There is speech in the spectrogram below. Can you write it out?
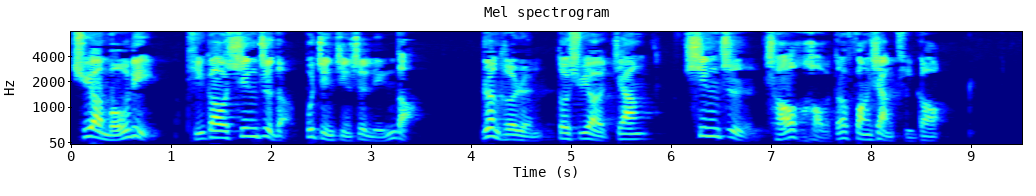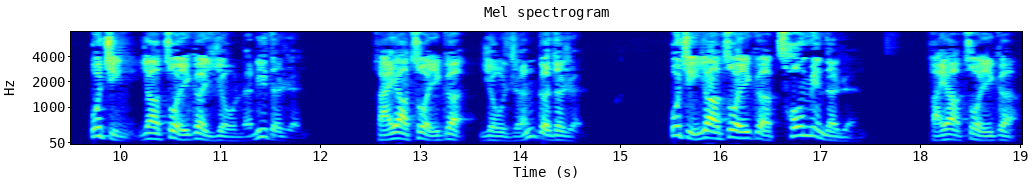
需要谋利、提高心智的不仅仅是领导，任何人都需要将心智朝好的方向提高。不仅要做一个有能力的人，还要做一个有人格的人；不仅要做一个聪明的人，还要做一个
